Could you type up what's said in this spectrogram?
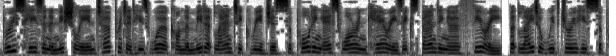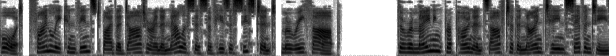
Bruce Heezen initially interpreted his work on the mid-Atlantic ridge as supporting S. Warren Carey's expanding Earth theory, but later withdrew his support, finally convinced by the data and analysis of his assistant, Marie Tharp. The remaining proponents after the 1970s,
